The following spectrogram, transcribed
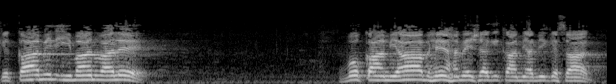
کہ کامل ایمان والے، وہ کامیاب ہیں ہمیشہ کی کامیابی کے ساتھ۔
